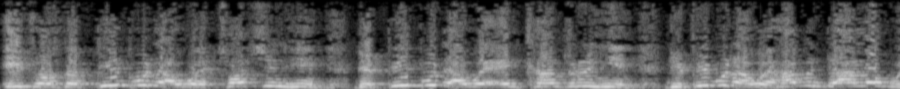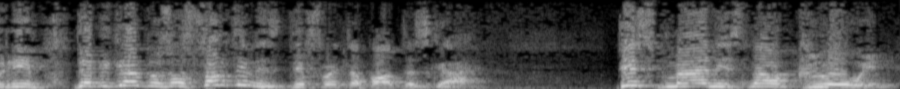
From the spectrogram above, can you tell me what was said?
It was the people that were touching him, the people that were encountering him, the people that were having dialogue with him. They began to say something is different about this guy. This man is now glowing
